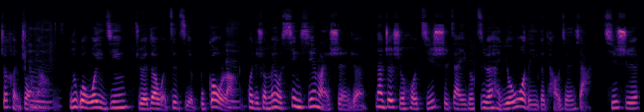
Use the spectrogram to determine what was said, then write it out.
这很重要。如果我已经觉得我自己不够了，或者说没有信心来胜任，那这时候即使在一个资源很优渥的一个条件下，其实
